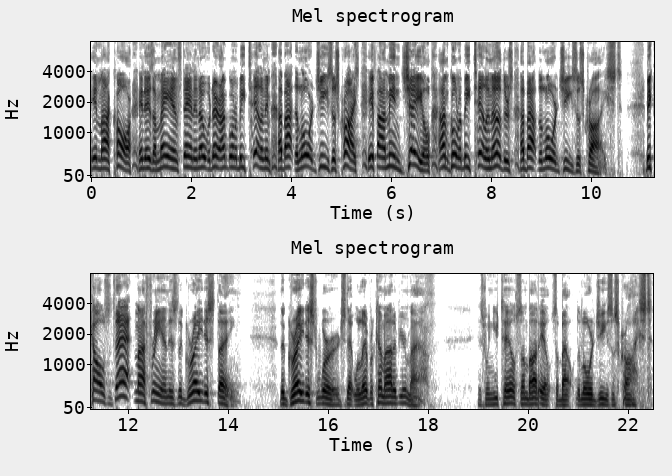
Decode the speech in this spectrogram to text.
in my car and there's a man standing over there, I'm going to be telling him about the Lord Jesus Christ. If I'm in jail, I'm going to be telling others about the Lord Jesus Christ. Because that, my friend, is the greatest thing, the greatest words that will ever come out of your mouth is when you tell somebody else about the Lord Jesus Christ.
